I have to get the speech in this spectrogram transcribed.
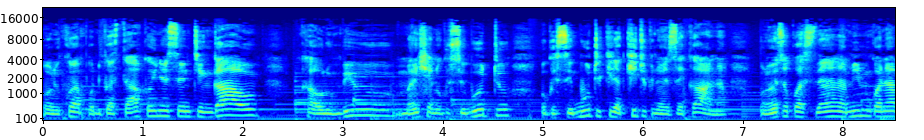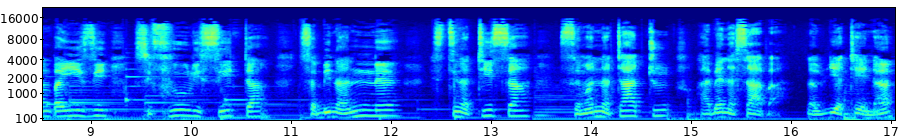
ulikuwa na podcast yako innocent ngao kauli mbiu maisha ni kusubutu ukisubutu kila kitu kinawezekana. Unaweza kuwasiliana na mimi kwa namba hizi 674698347 narudia tena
